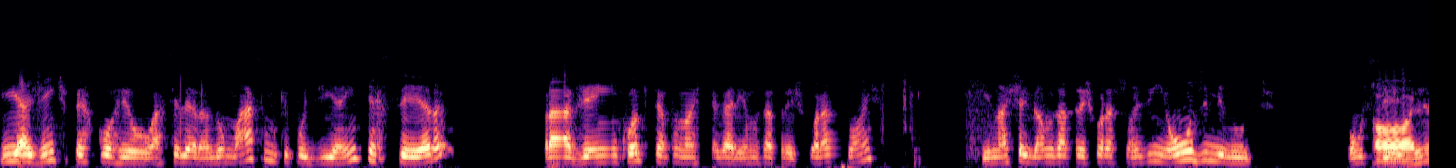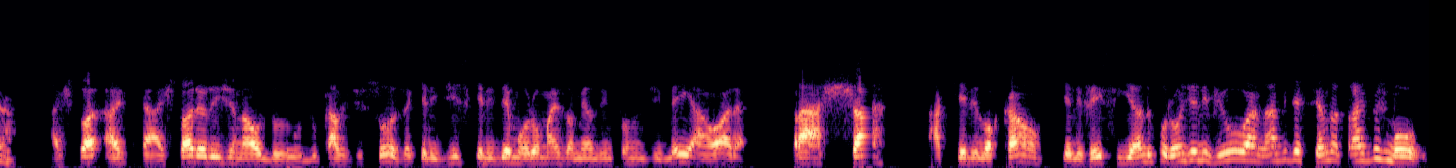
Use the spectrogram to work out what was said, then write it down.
e a gente percorreu acelerando o máximo que podia em terceira para ver em quanto tempo nós chegaríamos a Três Corações. E nós chegamos a Três Corações em 11 minutos. Ou seja, Olha. A, história, a, história original do, do Carlos de Souza, que ele disse que ele demorou mais ou menos em torno de meia hora para achar aquele local, ele veio se guiando por onde ele viu a nave descendo atrás dos morros.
